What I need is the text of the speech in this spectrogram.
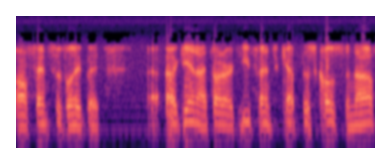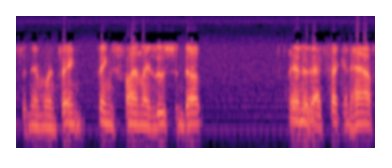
offensively. But uh, again, I thought our defense kept us close enough. And then when thing, things finally loosened up, end of that second half,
